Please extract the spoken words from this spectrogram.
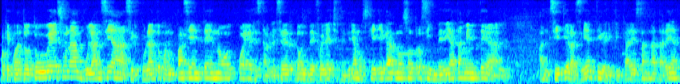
Porque cuando tú ves una ambulancia circulando con un paciente no puedes establecer dónde fue el hecho. Tendríamos que llegar nosotros inmediatamente al, al sitio del accidente y verificar esta es una tarea.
